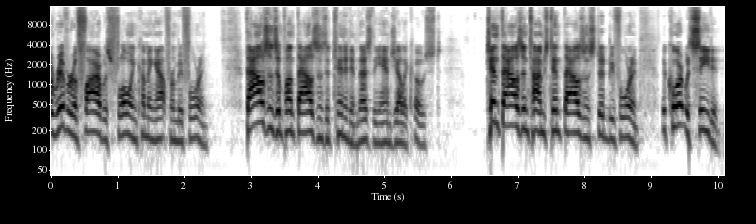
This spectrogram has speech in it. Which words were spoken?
A river of fire was flowing, coming out from before him. Thousands upon thousands attended him. That's the angelic host. 10,000 times 10,000 stood before him. The court was seated,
